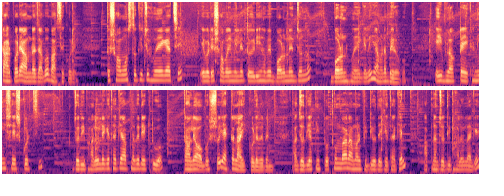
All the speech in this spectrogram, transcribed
তারপরে আমরা যাব বাসে করে। তো সমস্ত কিছু হয়ে গেছে। এবারে সবাই মিলে তৈরি হবে বরণের জন্য। বরণ হয়ে গেলেই আমরা বেরোবো। এই ব্লগটা এখানেই শেষ করছি। যদি ভালো লেগে থাকে আপনাদের একটুও, তাহলে অবশ্যই একটা লাইক করে দেবেন। আর যদি আপনি প্রথমবার আমার ভিডিও দেখে থাকেন, আপনার যদি ভালো লাগে,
